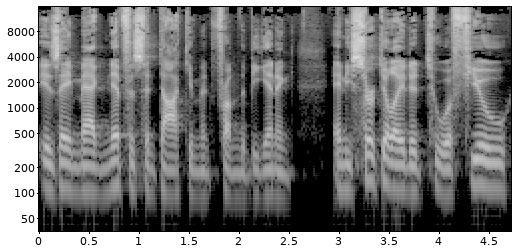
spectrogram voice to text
is a magnificent document from the beginning. And he circulated to a few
